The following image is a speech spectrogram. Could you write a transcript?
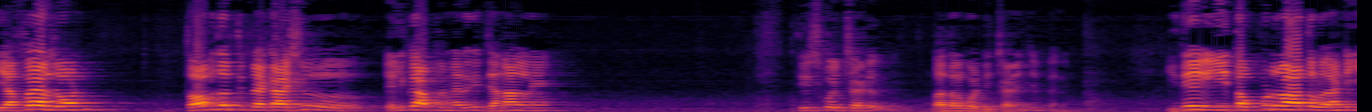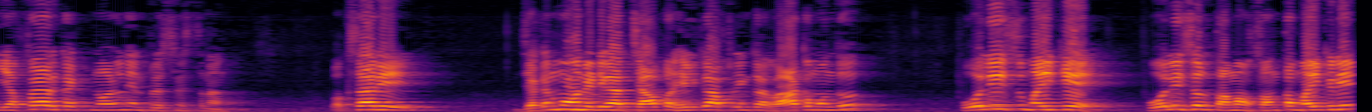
ఈ ఎఫ్ఐఆర్ చూడండి తోపదుర్తి ప్రకాష్ హెలికాప్టర్ మీదకి జనాల్ని తీసుకొచ్చాడు బదలు కొట్టించాడని చెప్పాను. ఇదే ఈ తప్పుడు రాతలు అంటే ఎఫ్ఐఆర్ కట్టిన వాళ్ళని నేను ప్రశ్నిస్తున్నాను. ఒకసారి జగన్మోహన్ రెడ్డి గారు చేపర్ హెలికాప్టర్ ఇంకా రాకముందు పోలీసు మైకే పోలీసులు తమ సొంత మైక్ని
